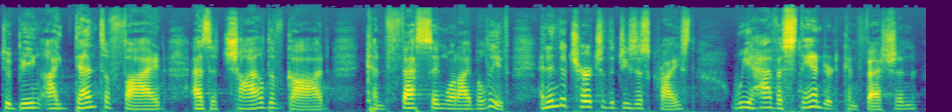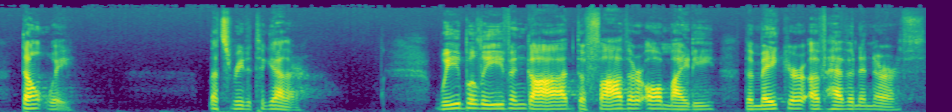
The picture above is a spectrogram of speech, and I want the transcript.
to being identified as a child of God, confessing what I believe. And in the Church of the Jesus Christ, we have a standard confession, don't we? Let's read it together. We believe in God, the Father Almighty, the maker of heaven and earth,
